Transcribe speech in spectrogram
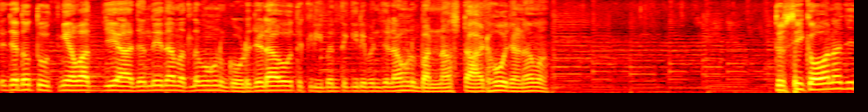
ਤੇ ਜਦੋਂ ਤੂਤੀਆਂ ਵਾਜੇ ਆ ਜਾਂਦੇ ਇਹਦਾ ਮਤਲਬ ਹੁਣ ਗੁੜ ਜਿਹੜਾ ਉਹ ਤਕਰੀਬਨ ਤਕਰੀਬਨ ਜਿਹੜਾ ਹੁਣ ਬੰਨਣਾ ਸਟਾਰਟ ਹੋ ਜਾਣਾ ਵਾ। ਤੁਸੀਂ ਕਹੋ ਨਾ ਜੇ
